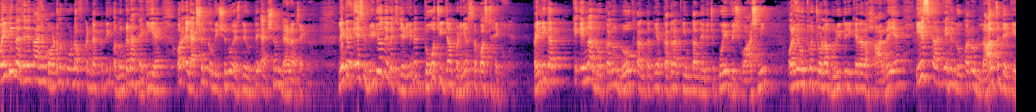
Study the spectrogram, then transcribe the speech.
ਪਹਿਲੀ ਨਜ਼ਰੇ ਤਾਂ ਇਹ ਮਾਡਲ ਕੋਡ ਆਫ ਕੰਡਕਟ ਦੀ ਉਲੰਘਣਾ ਹੈਗੀ ਹੈ ਔਰ ਇਲੈਕਸ਼ਨ ਕਮਿਸ਼ਨ ਨੂੰ ਇਸ ਦੇ ਉੱਤੇ ਐਕਸ਼ਨ ਲੈਣਾ ਚਾਹੀਦਾ। ਲੇਕਿਨ ਇਸ ਵੀਡੀਓ ਦੇ ਵਿੱਚ ਜਿਹੜੀ ਨੇ ਦੋ ਚੀਜ਼ਾਂ ਬੜੀਆਂ ਸਪਸ਼ਟ ਹੈਗੀਆਂ। ਪਹਿਲੀ ਗੱਲ ਕਿ ਇਹਨਾਂ ਲੋਕਾਂ ਨੂੰ ਲੋਕਤੰਤਰ ਦੀਆਂ ਕਦਰਾਂ ਕੀਮਤਾਂ ਦੇ ਵਿੱਚ ਕੋਈ ਵਿਸ਼ਵਾਸ ਨਹੀਂ ਔਰ ਇਹ ਉੱਥੋਂ ਚੋਣਾਂ ਬੁਰੀ ਤਰੀਕੇ ਨਾਲ ਹਾਰ ਰਹੇ ਐ ਇਸ ਕਰਕੇ ਇਹ ਲੋਕਾਂ ਨੂੰ ਲਾਲਚ ਦੇ ਕੇ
